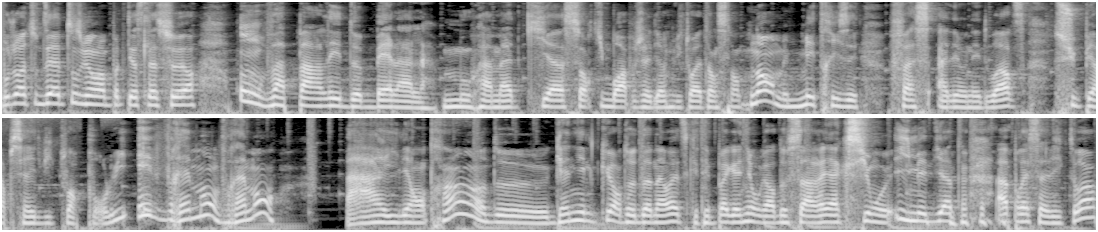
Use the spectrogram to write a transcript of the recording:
Bonjour à toutes et à tous, bienvenue dans le podcast La Sœur. On va parler de Belal Muhammad qui a sorti, bon, j'allais dire une victoire étincelante, non, mais maîtrisée face à Leon Edwards. Superbe série de victoires pour lui. Et vraiment, vraiment, bah, il est en train de gagner le cœur de Dana White, ce qui n'était pas gagné au regard de sa réaction euh, immédiate après sa victoire,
